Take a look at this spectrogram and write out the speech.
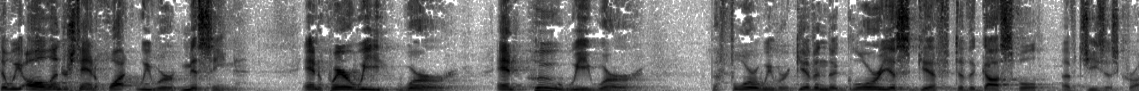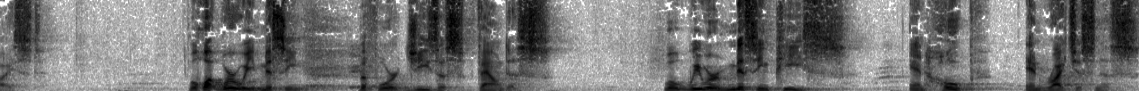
that we all understand what we were missing and where we were and who we were before we were given the glorious gift of the gospel of Jesus Christ. Well, what were we missing before Jesus found us? Well, we were missing peace and hope and righteousness.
